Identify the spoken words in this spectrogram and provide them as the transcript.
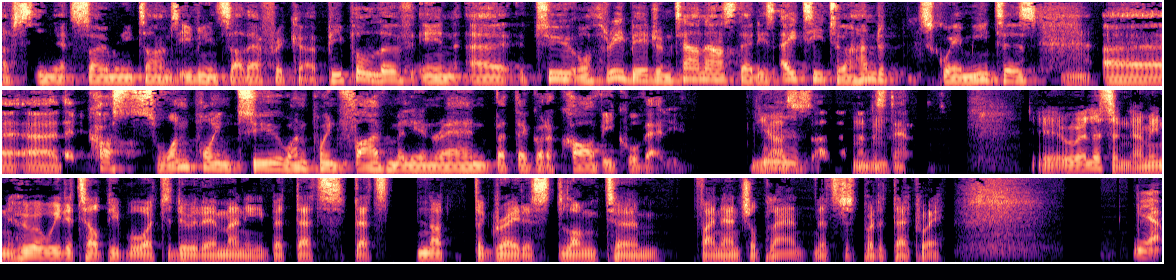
I've seen that so many times, even in South Africa. People live in a two or three bedroom townhouse that is 80 to 100 square meters, mm. uh, uh, that costs 1.2, 1.5 million rand, but they've got a car of equal value. Yeah. I don't mm-hmm. understand. Yeah, well, listen, I mean, who are we to tell people what to do with their money? But that's, that's not the greatest long term financial plan. Let's just put it that way. Yeah.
